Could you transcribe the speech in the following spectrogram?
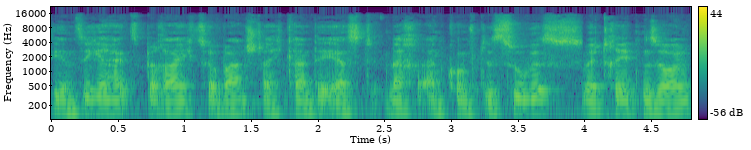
den Sicherheitsbereich zur Bahnsteigkante erst nach Ankunft des Zuges betreten soll.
